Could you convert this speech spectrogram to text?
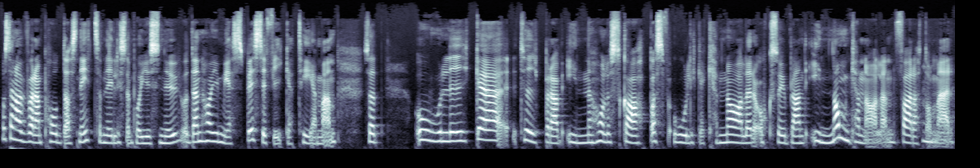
Och sen har vi våran poddavsnitt som ni lyssnar på just nu och den har ju mer specifika teman. Så att olika typer av innehåll skapas för olika kanaler och också ibland inom kanalen för att mm. de är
